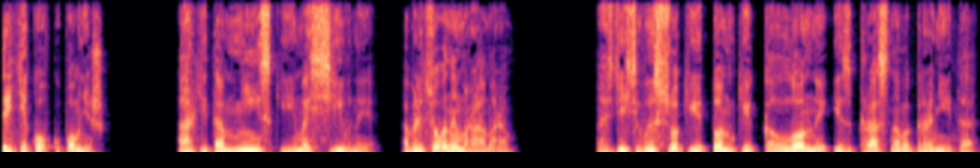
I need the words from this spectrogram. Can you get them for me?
Третьяковку помнишь? Арки там низкие и массивные, облицованы мрамором. А здесь высокие тонкие колонны из красного гранита.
